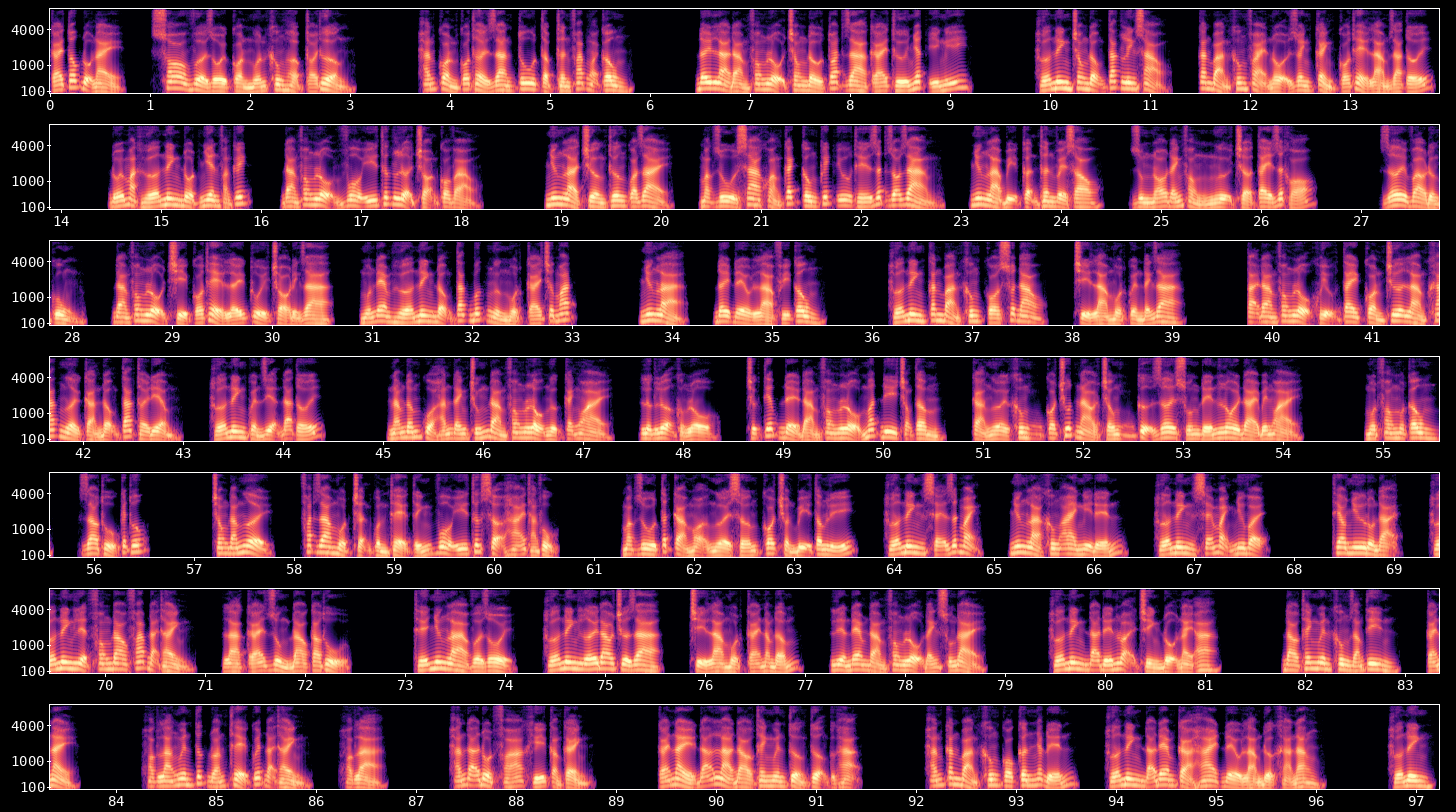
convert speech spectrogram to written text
Cái tốc độ này, so vừa rồi còn muốn không hợp thói thường. Hắn còn có thời gian tu tập thân pháp ngoại công. Đây là đàm phong lộ trong đầu toát ra cái thứ nhất ý nghĩ. Hứa ninh trong động tác linh xảo, căn bản không phải nội doanh cảnh có thể làm ra tới. Đối mặt hứa ninh đột nhiên phản kích, đàm phong lộ vô ý thức lựa chọn co vào. Nhưng là trường thương quá dài, mặc dù xa khoảng cách công kích ưu thế rất rõ ràng, nhưng là bị cận thân về sau, dùng nó đánh phòng ngự trở tay rất khó. Rơi vào đường cùng, đàm phong lộ chỉ có thể lấy tuổi trò đỉnh ra, muốn đem hứa ninh động tác bức ngừng một cái trước mắt. Nhưng là, đây đều là phí công. Hứa ninh căn bản không có suất đao, chỉ là một quyền đánh ra. Tại đàm phong lộ khuỵu tay còn chưa làm khác người cản động tác thời điểm, hứa ninh quyền diện đã tới. Nắm đấm của hắn đánh trúng đàm phong lộ ngực cạnh ngoài, lực lượng khổng lồ, trực tiếp để đàm phong lộ mất đi trọng tâm, cả người không có chút nào chống cự rơi xuống đến lôi đài bên ngoài. Một phòng một công, giao thủ kết thúc. Trong đám người, phát ra một trận quần thể tính vô ý thức sợ hãi thán phục. Mặc dù tất cả mọi người sớm có chuẩn bị tâm lý, hứa ninh sẽ rất mạnh, nhưng là không ai nghĩ đến, hứa ninh sẽ mạnh như vậy. Theo như đồn đại, hứa ninh liệt phong đao pháp đại thành, là cái dùng đao cao thủ. Thế nhưng là vừa rồi, hứa ninh lưới đao chưa ra, chỉ là một cái nắm đấm, liền đem đàm phong lộ đánh xuống đài. Hứa ninh đã đến loại trình độ này a Đào Thanh Nguyên không dám tin, cái này. Hoặc là nguyên tức đoán thể quyết đại thành, hoặc là hắn đã đột phá khí cảm cảnh. Cái này đã là đào thanh nguyên tưởng tượng cực hạn. Hắn căn bản không có cân nhắc đến, hứa ninh đã đem cả hai đều làm được khả năng. Hứa ninh.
